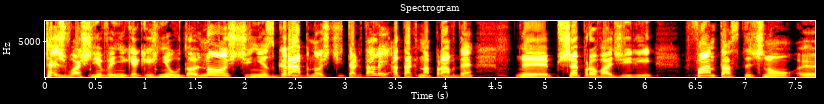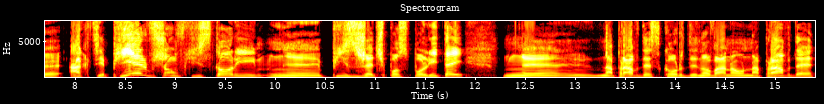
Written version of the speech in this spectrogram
też właśnie wynik jakiejś nieudolności, niezgrabności i tak dalej, a tak naprawdę przeprowadzili fantastyczną akcję, pierwszą w historii PiS, że Rzeczpospolitej, naprawdę skoordynowaną, naprawdę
